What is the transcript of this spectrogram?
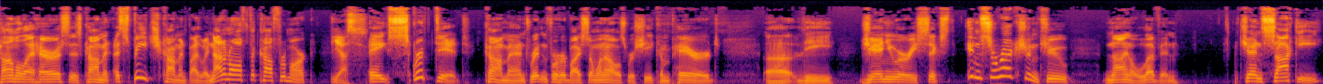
Kamala Harris's comment, a speech comment, by the way, not an off the cuff remark. Yes, a scripted comment written for her by someone else, where she compared uh, the January sixth insurrection to 9/11. Jen Psaki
